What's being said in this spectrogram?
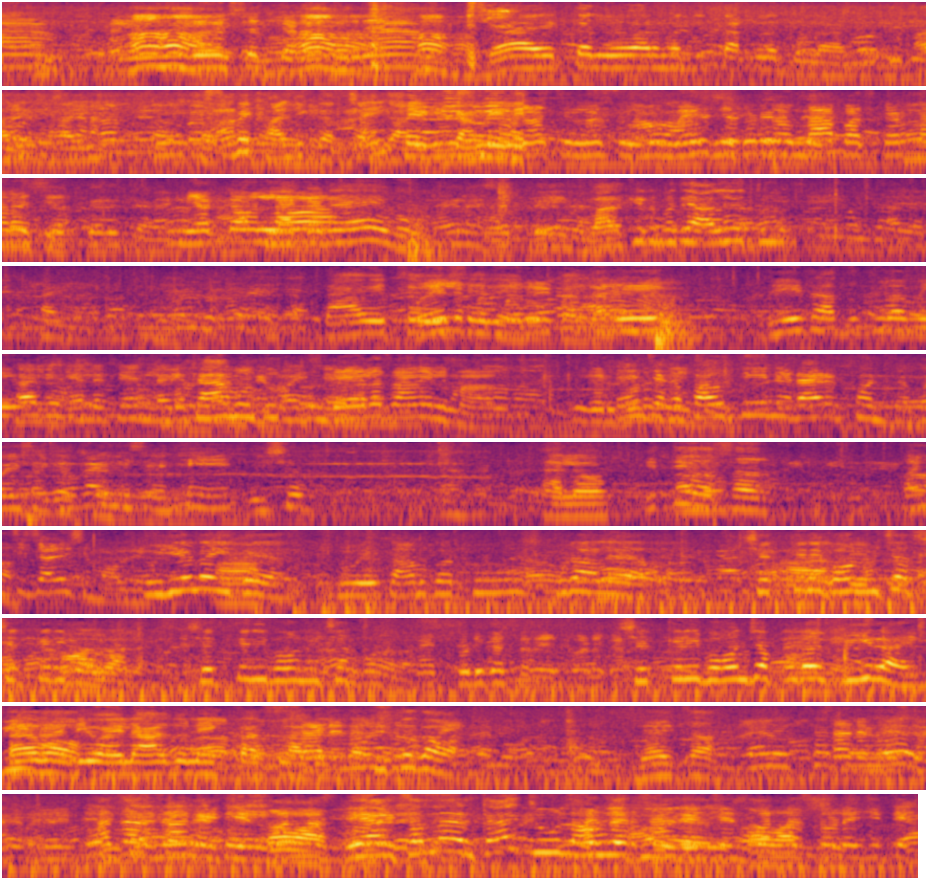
व्यवस्थित करा या एकच व्यवहारमध्ये टाकलं तुला अरे भाई तू इसमें खाली कर. चल गाडी. कमी नाही. दहा पाच करणारच मी एक्कावन्न लावा. मार्केटमध्ये आले तू. दहावीचा विषय नाही. अरे रेट आता तुला मी. काय म्हणतो तू? द्यायलाच आणेल माल. त्यांच्याकडे पावती नाही डायरेक्ट फोन पे पैसे. तो काही विषय नाही. हॅलो. किती हो सर? पंचेचाळीस आहे माऊली. तू ये ना इथे. तू एक काम कर तू कुठं आलाय आता. शेतकरी भवन विचार शेतकरी भवन. शेतकरी भवन विचार कोणाला? थोडी कसं आहे थोडं शेतकरी भवनच्या पुढे वीर आहे वीर खाली व्हायला अजून एक तास लागेल. तिथं जावा. हे आहे, चल ना रे, काय जीव लावले ते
